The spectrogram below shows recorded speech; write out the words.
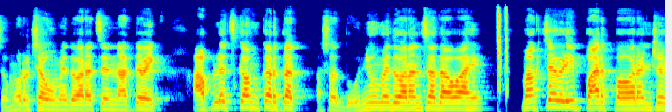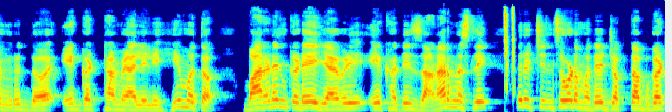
समोरच्या उमेदवाराचे नातेवाईक आपलंच काम करतात असा दोन्ही उमेदवारांचा दावा आहे. मागच्या वेळी पार्थ पवारांच्या विरुद्ध एक गठ्ठा मिळालेली ही मतं बारणेंकडे यावेळी एक हाती जाणार नसली तरी चिंचवडमध्ये जगताप गट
